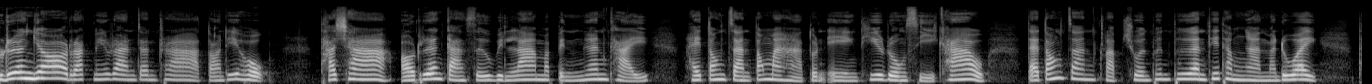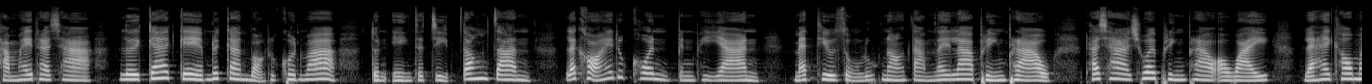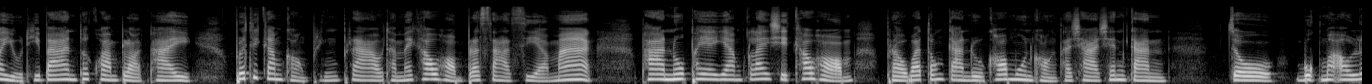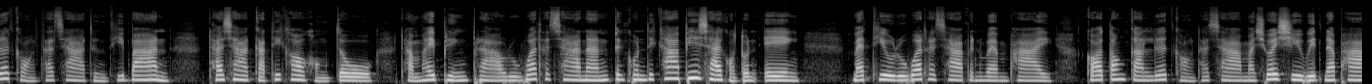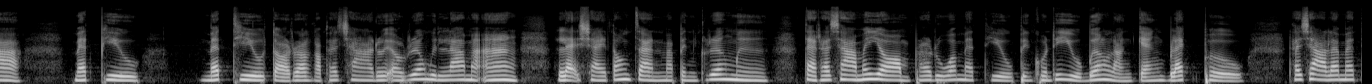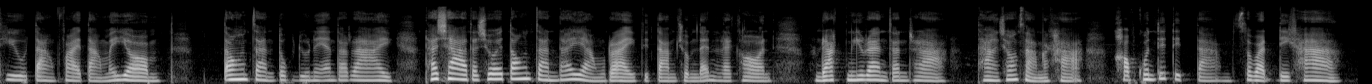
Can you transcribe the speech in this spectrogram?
เรื่องย่อรักนิรันดร์จันทราตอนที่ 6ทัชชาเอาเรื่องการซื้อวิลล่ามาเป็นเงื่อนไข ให้ต้องจันต้องมาหาตนเองที่โรงสีข้าวแต่ต้องจันกลับชวนเพื่อนๆที่ทำงานมาด้วยทำให้ทัชชาเลยแก้เกมด้วยการบอกทุกคนว่า ตนเองจะจีบต้องจันและขอให้ทุกคนเป็นพยาน แมทธิวส่งลูกน้องตามไล่ล่าพริ้งพราวทัชชาช่วยพริ้งพราวเอาไว้ และให้เข้ามาอยู่ที่บ้านเพื่อความปลอดภัย พฤติกรรมของพริ้งพราวทำให้ข้าวหอมประสาทเสียมาก พานุพยายามใกล้ชิดข้าวหอม เพราะว่าต้องการรู้ข้อมูลของทัชชาเช่นกัน โจบุกมาเอาเลือดของทัชชาถึงที่บ้านทัชชากัดที่คอของโจทำให้พริ้งพราวรู้ว่าทัชชานั้นเป็นคนที่ฆ่าพี่ชายของตนเองแมทธิวรู้ว่าทัชชาเป็นแวมไพร์ก็ต้องการเลือดของทัชชามาช่วยชีวิตนภาแมทธิว แมทธิวต่อรองกับทัชชาโดยเอาเรื่องวิลล่ามาอ้าง และใช้ต้องจันมาเป็นเครื่องมือ แต่ทัชชาไม่ยอมเพราะรู้ว่าแมทธิวเป็นคนที่อยู่เบื้องหลังแก๊งแบล็กเพลทัชชาและแมทธิวต่างฝ่ายต่างไม่ยอม ต้องจันตกอยู่ในอันตรายทัชชาจะช่วยต้องจันได้อย่างไร ติดตามชมได้ในละคร รักนิรันดร์จันทราทางช่อง 3 นะคะ ขอบคุณที่ติดตาม สวัสดีค่ะ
